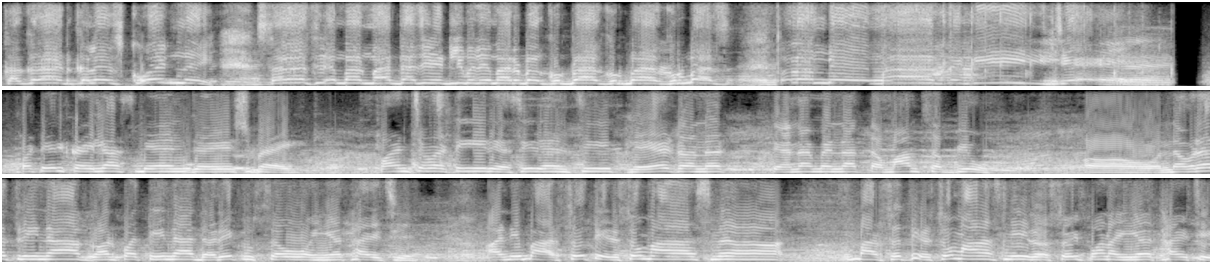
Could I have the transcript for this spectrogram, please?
કકરાટ, કલેશ કોઈ જ નહીં. સરસ રે મારા માતાજી, એટલી બધી મારા પર કૃપા કૃપા કૃપા. કોલંબે માત કી જય. પટેલ કૈલાસબેન, જયેશભાઈ. પંચવટી રેસિડેન્સી ફ્લેટ અને ટેનામેન્ટના તમામ સભ્યો. નવરાત્રિના ગણપતિના દરેક ઉત્સવો અહીંયા થાય છે. અને બારસો તેરસો માણસના બારસો તેરસો માણસની રસોઈ પણ અહીંયા થાય છે.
